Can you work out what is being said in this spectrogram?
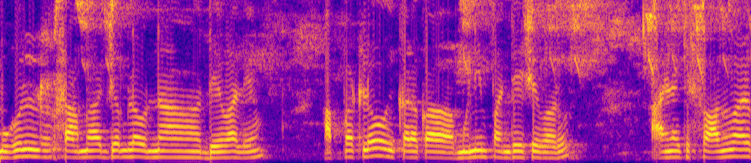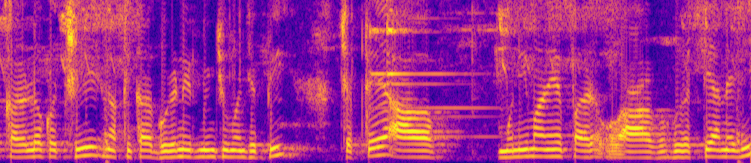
ముఘల్ సామ్రాజ్యంలో ఉన్న దేవాలయం. అప్పట్లో ఇక్కడ ఒక ముని పనిచేసేవాడు. ఆయనకి స్వామివారి కళలోకి వచ్చి నాకు ఇక్కడ గుడి నిర్మించుమని చెప్పి చెప్తే ఆ మునిం అనే ప ఆ వ్యక్తి అనేది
